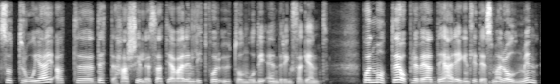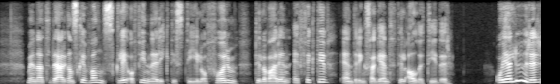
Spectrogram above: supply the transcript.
så tror jeg at eh, dette her skyldes at jeg var en litt for utålmodig endringsagent. På en måte opplever jeg at det er egentlig det som er rollen min, men at det er ganske vanskelig å finne riktig stil og form til å være en effektiv endringsagent til alle tider. Og jeg lurer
